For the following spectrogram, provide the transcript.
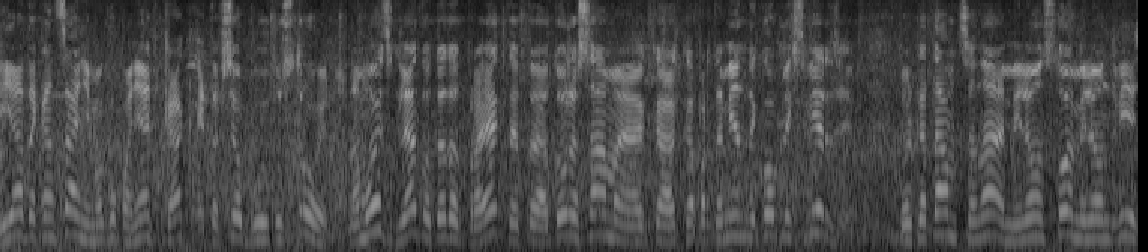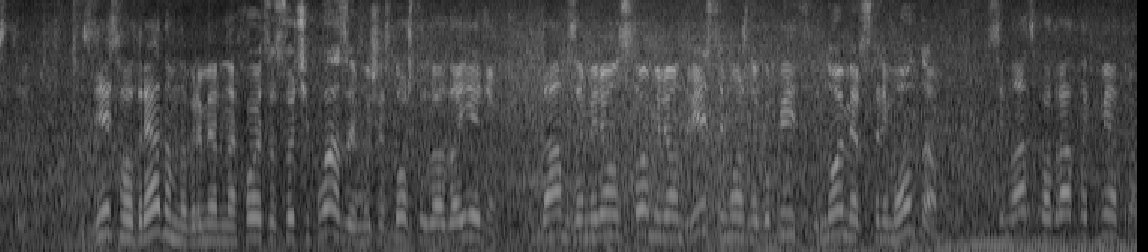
И я до конца не могу понять, как это все будет устроено. На мой взгляд, вот этот проект, это то же самое, как апартаментный комплекс Верди. Только там цена миллион сто, миллион двести. Здесь вот рядом, например, находится Сочи Плаза, и мы сейчас тоже туда доедем. Там за миллион сто, миллион двести можно купить номер с ремонтом 17 квадратных метров.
